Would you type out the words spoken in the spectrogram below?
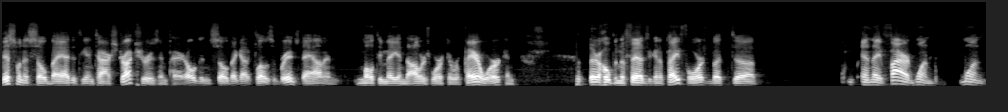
This one is so bad that the entire structure is imperiled, and so they got to close the bridge down and multi-million dollars worth of repair work. And they're hoping the feds are going to pay for it, but uh, and they fired one one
